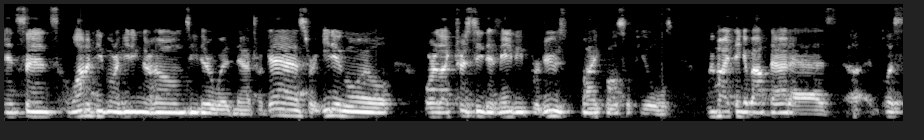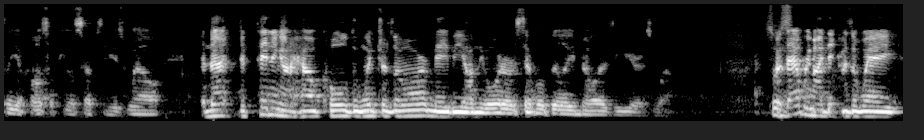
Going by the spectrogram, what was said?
And since a lot of people are heating their homes either with natural gas or heating oil or electricity that may be produced by fossil fuels, we might think about that as uh, implicitly a fossil fuel subsidy as well. And that, depending on how cold the winters are, may be on the order of several billion dollars a year as well. So but that we might think as a way,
